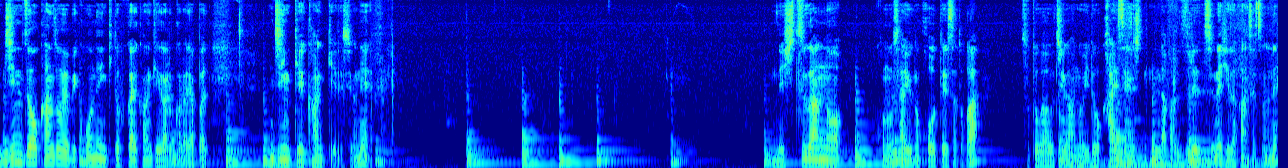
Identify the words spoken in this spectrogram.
腎臓肝臓及び更年期と深い関係があるからやっぱ人形関係ですよね。で出願のこの左右の高低差とか外側内側の移動回線だからずれですよね膝関節のね。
